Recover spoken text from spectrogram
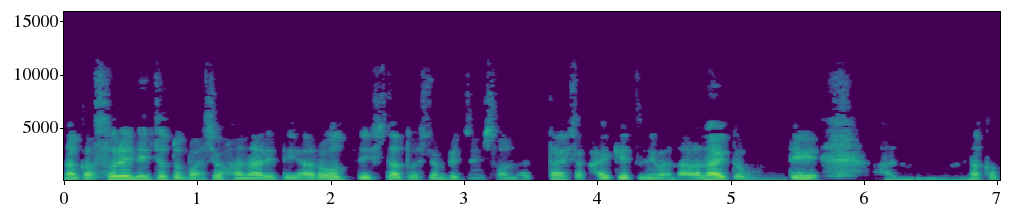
なんかそれでちょっと場所離れてやろうってしたとしても別にそんな大した解決にはならないと思うので、あの、なんか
